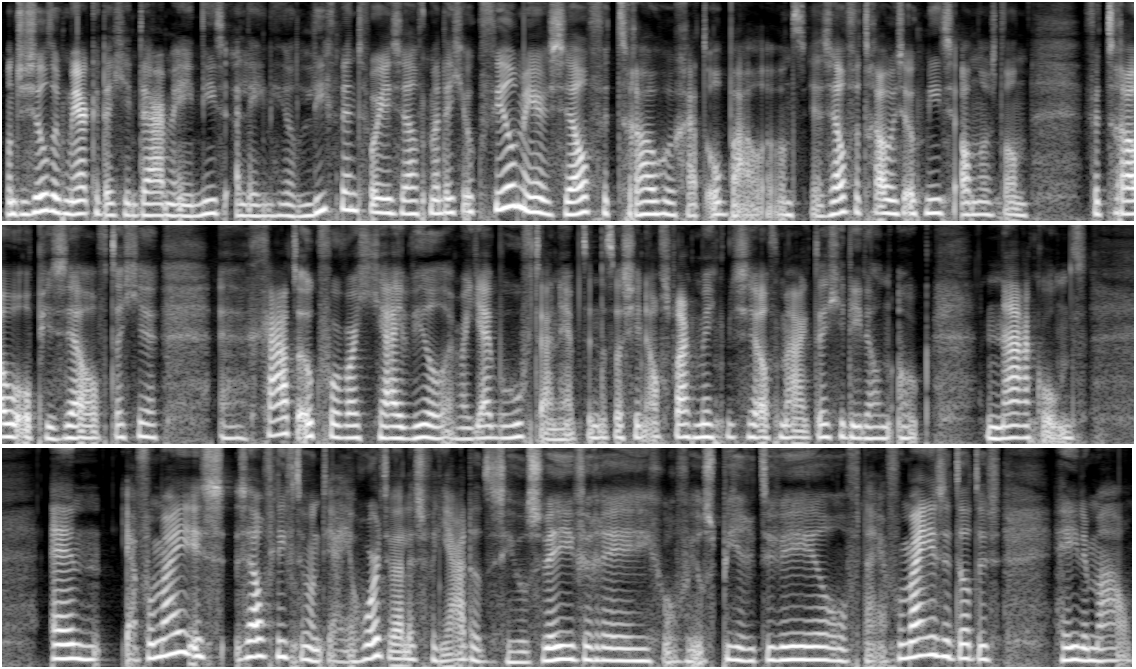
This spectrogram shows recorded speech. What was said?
Want je zult ook merken dat je daarmee niet alleen heel lief bent voor jezelf, maar dat je ook veel meer zelfvertrouwen gaat opbouwen. Want ja, zelfvertrouwen is ook niets anders dan vertrouwen op jezelf. Dat je uh, gaat ook voor wat jij wil en waar jij behoefte aan hebt. En dat als je een afspraak met jezelf maakt, dat je die dan ook nakomt. En ja, voor mij is zelfliefde, want ja, je hoort wel eens van ja, dat is heel zweverig of heel spiritueel. Of nou ja, voor mij is het dat dus helemaal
